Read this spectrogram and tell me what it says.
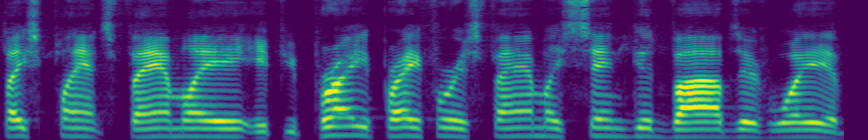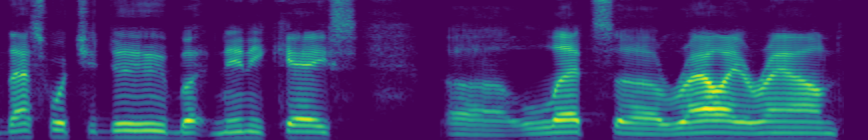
Faceplant's family. If you pray, pray for his family. Send good vibes their way if that's what you do. But in any case, uh, let's uh, rally around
